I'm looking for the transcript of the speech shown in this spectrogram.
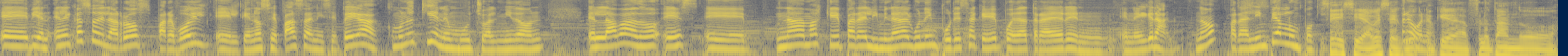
Eh, bien, en el caso del arroz parboil, el que no se pasa ni se pega, como no tiene mucho almidón, el lavado es eh, nada más que para eliminar alguna impureza que pueda traer en, el grano, ¿no? Para limpiarlo un poquito. Sí, sí, a veces queda flotando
